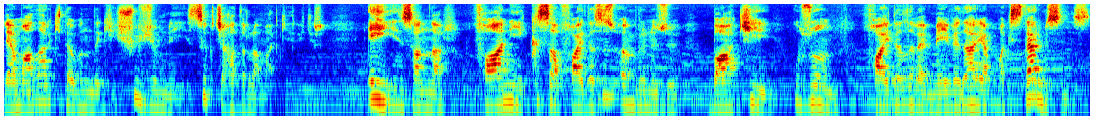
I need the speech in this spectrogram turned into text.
Lemalar kitabındaki şu cümleyi sıkça hatırlamak gerekir. Ey insanlar, fani, kısa, faydasız ömrünüzü baki, uzun, faydalı ve meyvedar yapmak ister misiniz?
